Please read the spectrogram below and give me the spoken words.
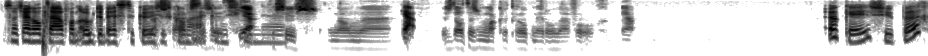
zodat jij dan daarvan ook de beste keuzes kan maken. Misschien, ja, precies. En dan, ja. Dus dat is een makkelijk hulpmiddel daarvoor. Ja. Oké, super.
